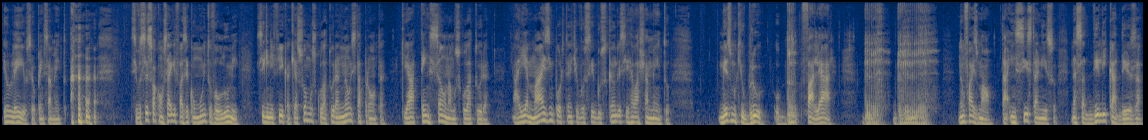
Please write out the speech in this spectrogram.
Eu leio o seu pensamento. Se você só consegue fazer com muito volume, significa que a sua musculatura não está pronta, que há tensão na musculatura. Aí é mais importante você ir buscando esse relaxamento. Mesmo que o bru, o br, falhar, brr, brr, não faz mal, tá? Insista nisso, nessa delicadeza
